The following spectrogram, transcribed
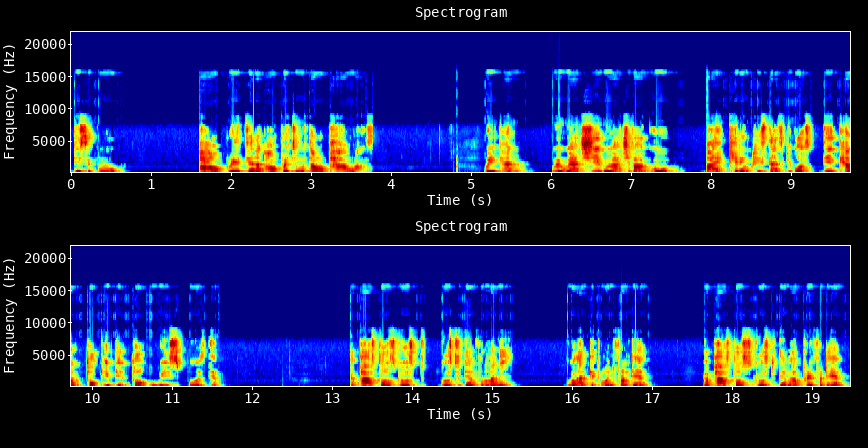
these people are operating are operating with our powers. We can we will achieve we will achieve our goal by killing Christians because they can't talk. If they talk, we expose them. The pastors goes to, goes to them for money. Go and take money from them. Your pastors goes to them and pray for them.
